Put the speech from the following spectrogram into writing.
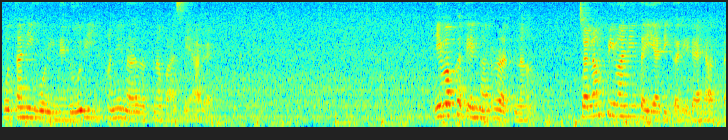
પોતાની ગોળીને દોરી અને નરરત્ન પાસે આવ્યા. એ વખતે નરરત્ન ચલમ પીવાની તૈયારી કરી રહ્યા હતા.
